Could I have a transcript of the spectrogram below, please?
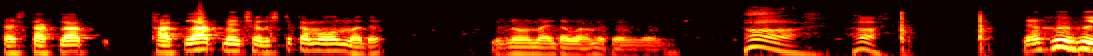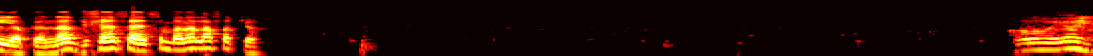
ters takla takla atmaya çalıştık ama olmadı. Biz normal devam edelim. yalnız. Ne hı hı yapıyorsun lan? Düşen sensin bana laf atıyorsun. Ay ay.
